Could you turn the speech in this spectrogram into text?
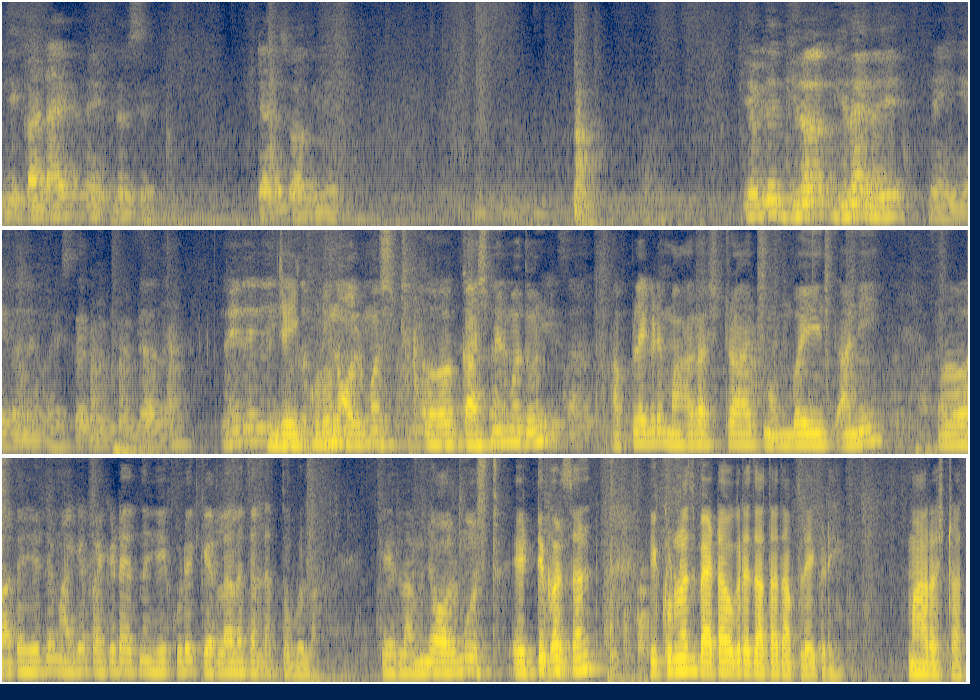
ये काटा है कि नहीं इधर से। टेनिस बॉल के ये अभी तक गीला गीला है ना ये नहीं ये बना हुआ है इसका ग्रुप में डालना है नहीं नहीं नहीं. म्हणजे इकडून ऑलमोस्ट काश्मीरमधून आपल्या इकडे महाराष्ट्रात मुंबईत आणि अ, आता हे जे मागे पॅकेट आहेत ना हे कुठे केरलाला चालतात तो बोला. केरला म्हणजे ऑलमोस्ट एट्टी पर्सेंट इकडूनच बॅटा वगैरे जातात आपल्या इकडे महाराष्ट्रात.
